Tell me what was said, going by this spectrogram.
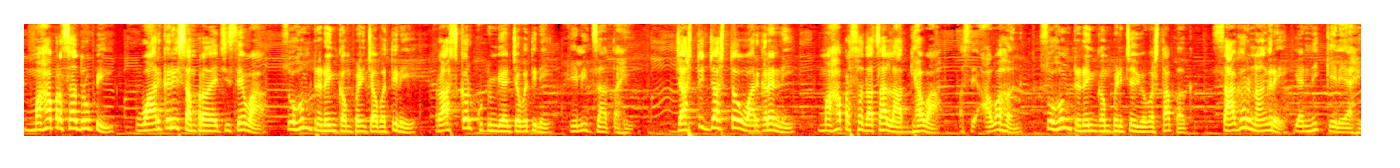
महाप्रसाद रूपी वारकरी संप्रदायाची सेवा सोहम ट्रेडिंग कंपनीच्या वतीने रासकर कुटुंबियांच्या वतीने केली जात आहे. जास्तीत जास्त वारकऱ्यांनी महाप्रसादाचा लाभ घ्यावा असे आवाहन सोहम ट्रेडिंग कंपनीचे व्यवस्थापक सागर नांगरे यांनी केले आहे.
